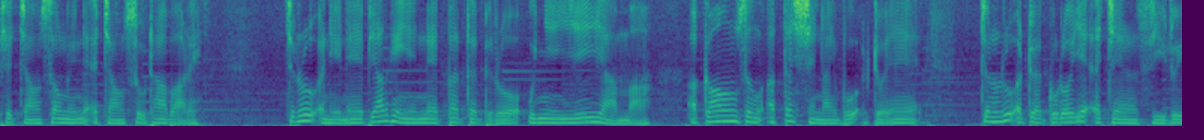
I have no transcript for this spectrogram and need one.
ဖြစ်ကြောင်းစုံလင်တဲ့အကြောင်းဆိုထားပါတယ်ကျွန်တော်တို့အနေနဲ့ဘုရားသခင်ရဲ့နဲ့ပတ်သက်ပြီးတော့ဝိညာဉ်ရေးရာမှာအကောင်းဆုံးအသက်ရှင်နိုင်ဖို့အတွက်ကျွန်တော်တို့အတွက်ကိုရောရဲ့အကြံစီတွေ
